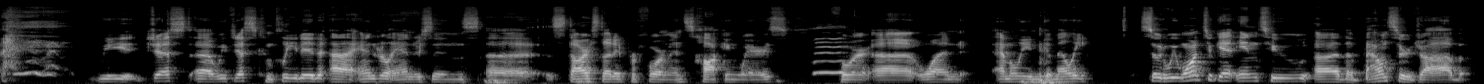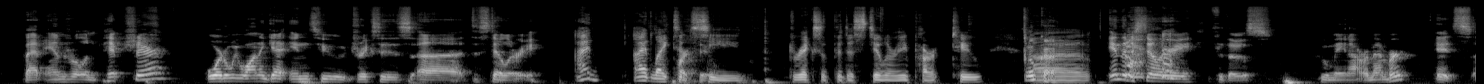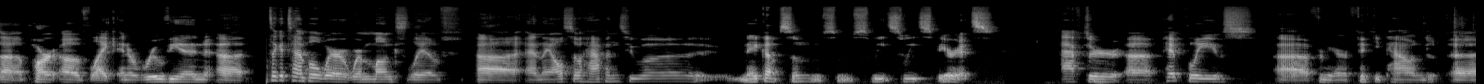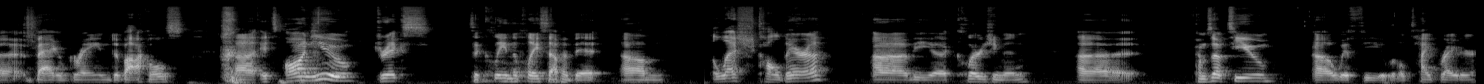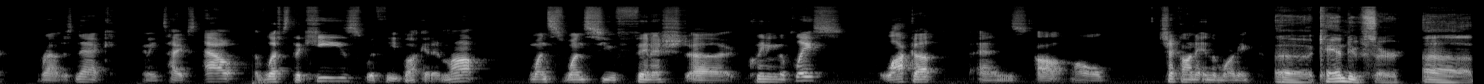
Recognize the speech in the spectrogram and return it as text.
we just uh, we just completed uh, Andrel Anderson's uh, star-studded performance, Hawking wares for uh, one Emmeline Gamelli. So, do we want to get into uh, the bouncer job that Andrel and Pip share, or do we want to get into Drix's uh, distillery? I'd I'd like to two. see Drix at the distillery part two. Okay. Uh, in the distillery, for those who may not remember, it's uh, part of like an Iruvian. Uh, it's like a temple where where monks live, uh, and they also happen to uh, make up some some sweet sweet spirits. after uh, Pip leaves uh, from your 50 pound uh, bag of grain debacles, uh, it's on you, Drix, to clean the place up a bit. Um, Alesh Caldera, uh, the uh, clergyman, uh, comes up to you uh, with the little typewriter around his neck, and he types out. I've left the keys with the bucket and mop. Once once you've finished uh, cleaning the place, lock up, and I'll, I'll check on it in the morning. Uh, can do, sir. Uh,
